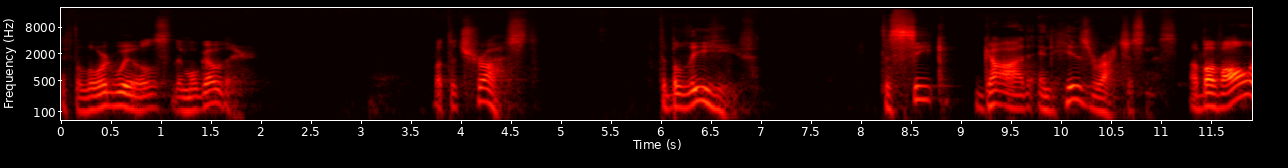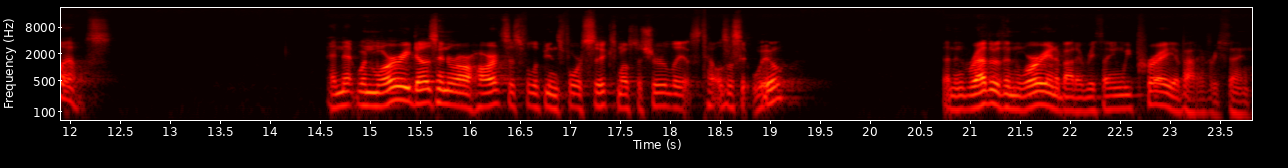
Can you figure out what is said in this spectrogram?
If the Lord wills, then we'll go there. But to trust, to believe, to seek God and His righteousness above all else. And that when worry does enter our hearts, as Philippians 4 6 most assuredly it tells us it will, then rather than worrying about everything, we pray about everything.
